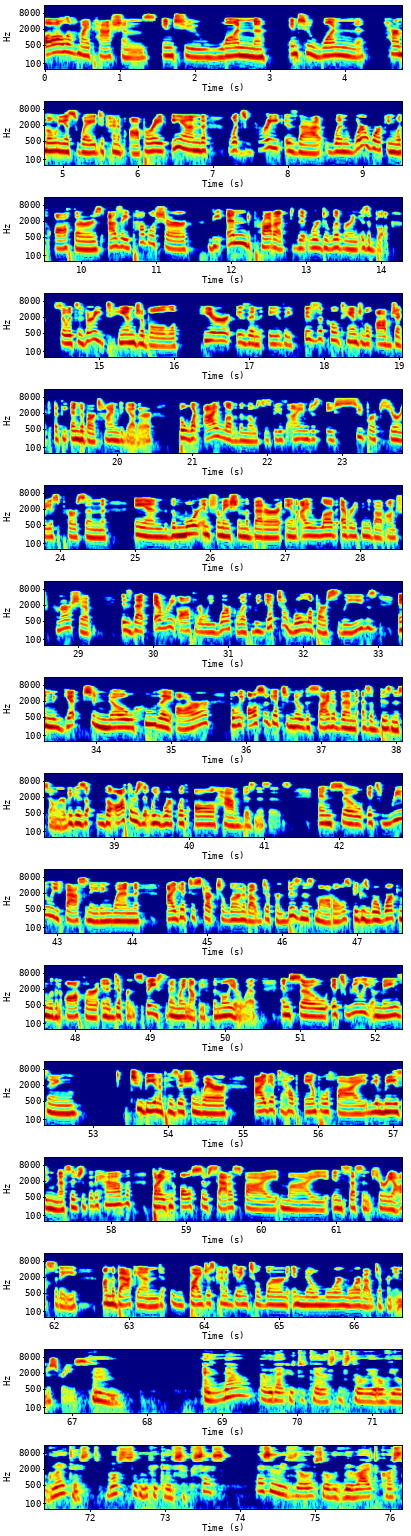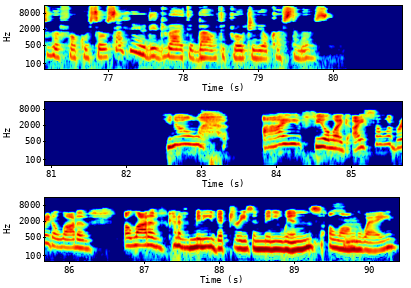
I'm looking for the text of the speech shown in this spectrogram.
all of my passions into one into one harmonious way to kind of operate. And what's great is that when we're working with authors as a publisher, the end product that we're delivering is a book. So it's a very tangible here is an is a physical tangible object at the end of our time together. But what I love the most is because I am just a super curious person and the more information the better and I love everything about entrepreneurship is that every author we work with, we get to roll up our sleeves and get to know who they are, but we also get to know the side of them as a business owner because the authors that we work with all have businesses. And so it's really fascinating when I get to start to learn about different business models because we're working with an author in a different space that I might not be familiar with. And so it's really amazing to be in a position where I get to help amplify the amazing message that they have, but I can also satisfy my incessant curiosity on the back end by just kind of getting to learn and know more and more about different industries. Hmm. And now I would like you to tell us the story of your greatest, most significant success as a result of the right customer focus or something you did right about approaching your customers. You know, I feel like I celebrate a lot of a lot of kind of mini victories and mini wins along mm. the way.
